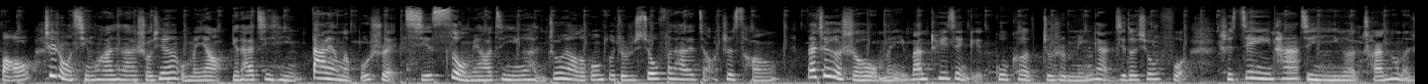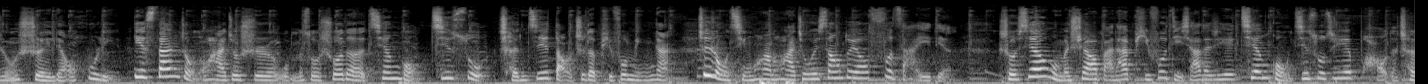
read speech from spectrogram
薄。这种情况下呢，首先我们要给它进行大量的补水，其次我们要进行一个很重要的工作，就是修复它的角质层。那这个时候，我们一般推荐给顾客就是敏感肌的修复，是建议他进行一个传统的这种水疗护理。第三种的话，就是我们所说的铅汞激素沉积导致的皮肤敏感，这种情况的话就会相对要复杂一点。首先，我们是要把它皮肤底下的这些铅、汞、激素这些不好的成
